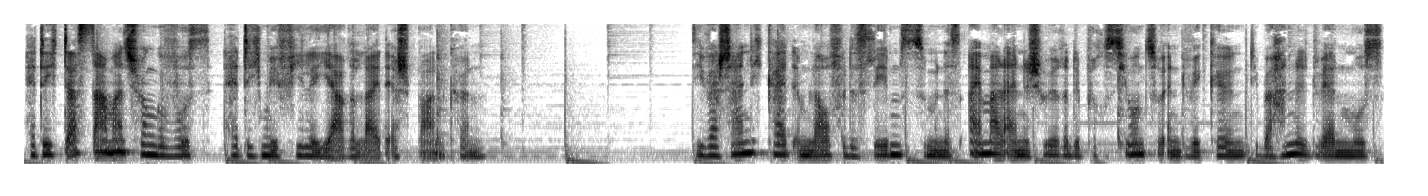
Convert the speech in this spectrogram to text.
Hätte ich das damals schon gewusst, hätte ich mir viele Jahre Leid ersparen können. Die Wahrscheinlichkeit, im Laufe des Lebens zumindest einmal eine schwere Depression zu entwickeln, die behandelt werden muss,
